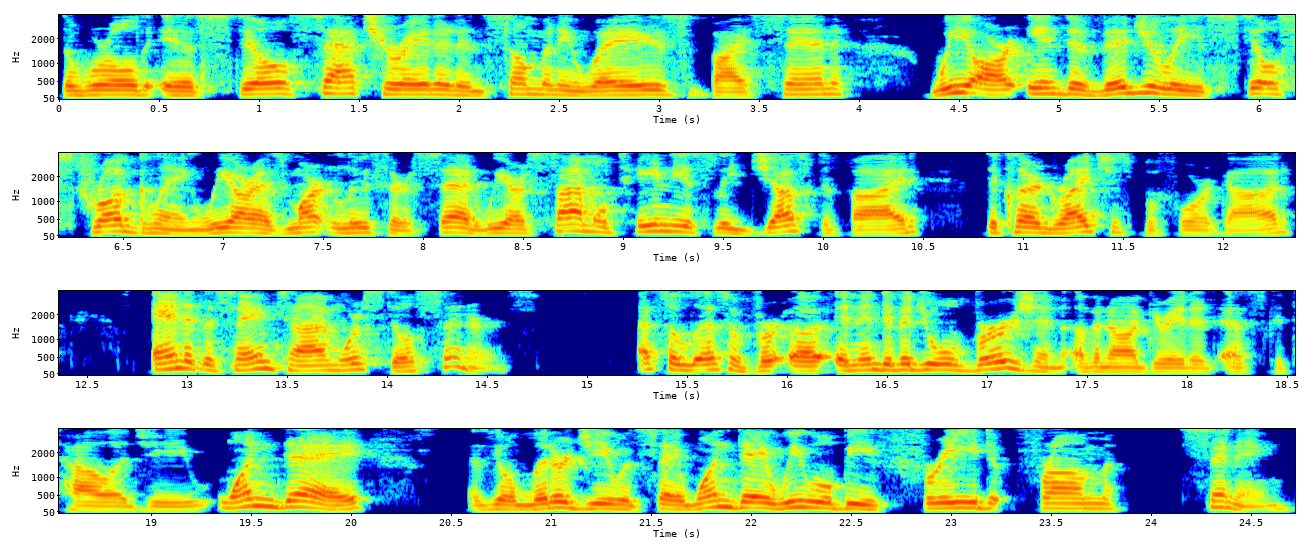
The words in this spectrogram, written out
The world is still saturated in so many ways by sin. We are individually still struggling. We are, as Martin Luther said, we are simultaneously justified, declared righteous before God, and at the same time, we're still sinners. That's a that's a uh, an individual version of inaugurated eschatology. One day, as the old liturgy would say, one day we will be freed from sinning.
